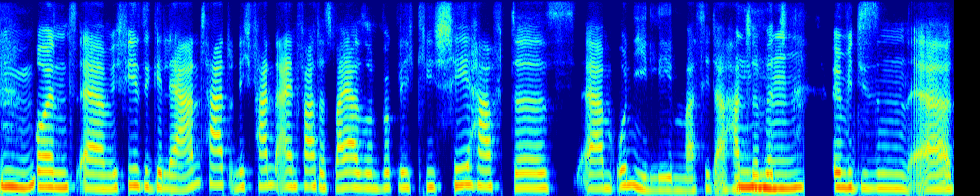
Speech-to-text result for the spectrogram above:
mhm. und äh, wie viel sie gelernt hat. Und ich fand einfach, das war ja so ein wirklich klischeehaftes ähm, Unileben, was sie da hatte, mhm. mit irgendwie diesen, äh,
